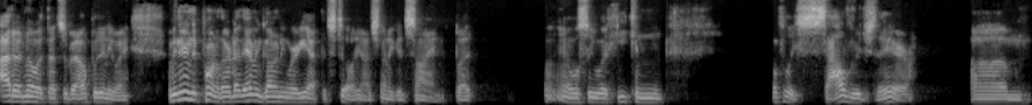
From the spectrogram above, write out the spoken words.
I don't know what that's about, but anyway, I mean, they're in the portal. They're, they haven't gone anywhere yet, but still, you know, it's not a good sign. But you know, we'll see what he can hopefully salvage there. Um,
